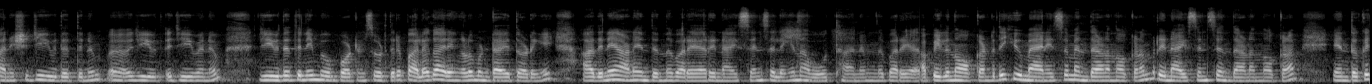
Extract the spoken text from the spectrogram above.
മനുഷ്യ ജീവിതത്തിനും ജീവനും ജീവിതത്തിനും ഇമ്പോർട്ടൻസ് കൊടുത്തിട്ട് പല കാര്യങ്ങളും ഉണ്ടായി തുടങ്ങി. അതിനെയാണ് എന്തെന്ന് പറയുക റിനൈസൻസ് അല്ലെങ്കിൽ നവോത്ഥാനം എന്ന് പറയുക അപ്പോൾ ഇതിൽ നോക്കേണ്ടത് ഹ്യൂമാനിസം എന്താണെന്ന് നോക്കണം റിനൈസൻസ് എന്താണെന്ന് നോക്കണം എന്തൊക്കെ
